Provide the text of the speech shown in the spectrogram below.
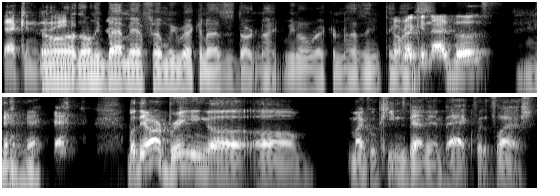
back in the uh, the only Batman film we recognize is Dark Knight. We don't recognize anything. Don't else. recognize those? Mm-hmm. but they are bringing uh um Michael Keaton's Batman back for the Flash,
